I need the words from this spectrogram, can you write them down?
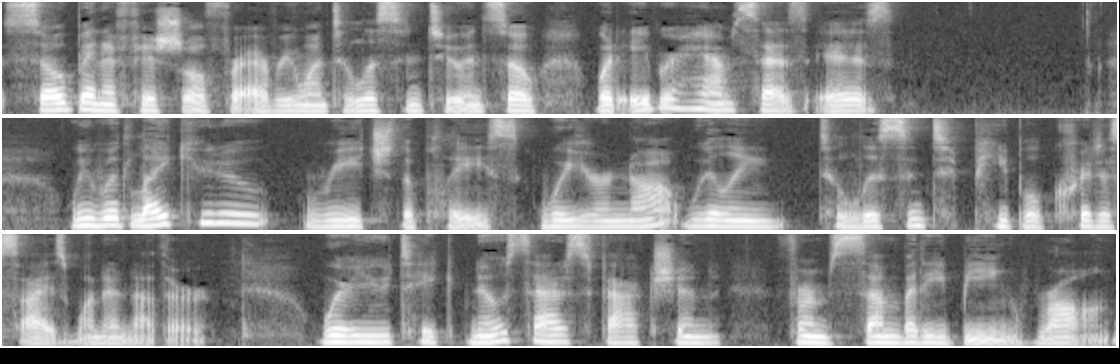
so beneficial for everyone to listen to. And so what Abraham says is, we would like you to reach the place where you're not willing to listen to people criticize one another where you take no satisfaction from somebody being wrong,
